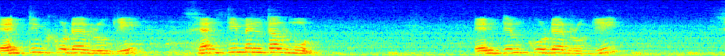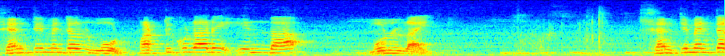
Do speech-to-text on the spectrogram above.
এন্টিমকোডের রুগী সেন্টিমেন্টাল মুড এন্টিমকোডের রুগী sentimental mood particularly in the moonlight সেন্টিমেন্টটা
